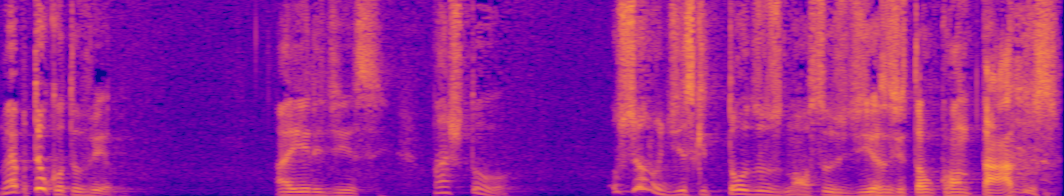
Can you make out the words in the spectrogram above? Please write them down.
Não é para o teu cotovelo. Aí ele disse, pastor, o senhor não disse que todos os nossos dias estão contados?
